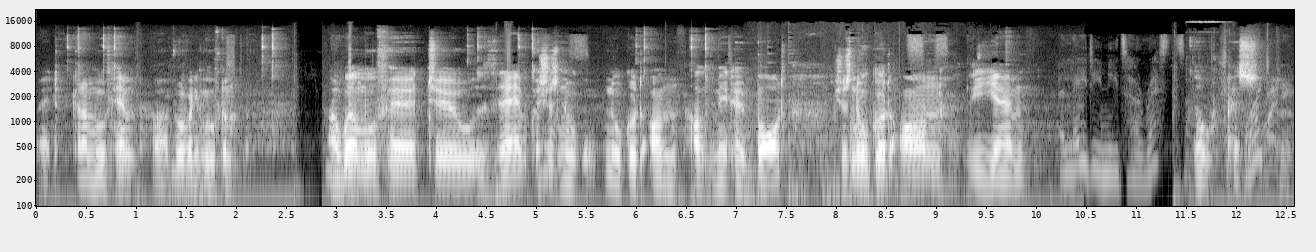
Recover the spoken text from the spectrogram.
Right, can I move him? Oh, I've already moved him. I will move her to there because she's no no good on. I'll make her bored. She's no good on the um. A lady needs her rest. Oh, piss. Right click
